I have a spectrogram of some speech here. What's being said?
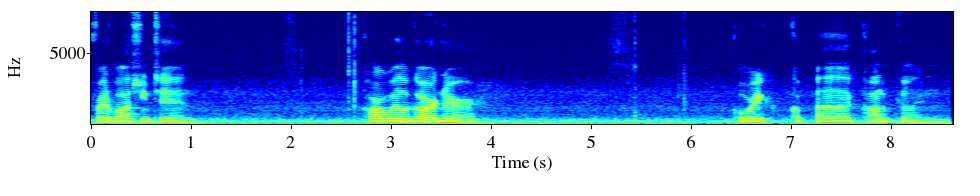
Fred Washington. Carwell Gardner. Corey uh, Conklin.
